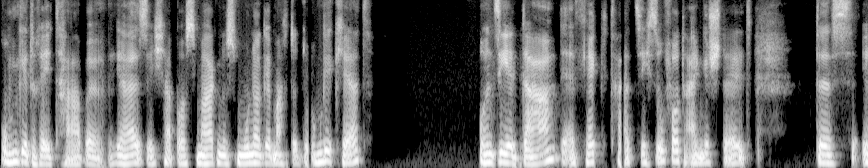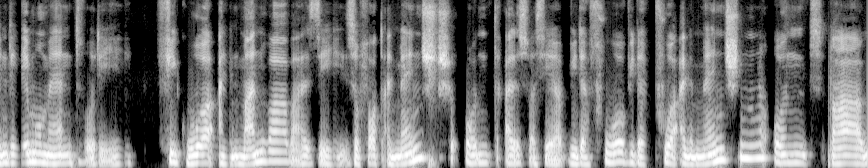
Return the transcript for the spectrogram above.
umgedreht habe. Ja, also ich habe aus Magnus Mona gemacht und umgekehrt. Und siehe da, der Effekt hat sich sofort eingestellt, dass in dem Moment, wo die Figur ein Mann war, war sie sofort ein Mensch und alles, was ihr widerfuhr, widerfuhr einem Menschen und war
